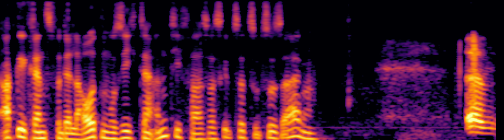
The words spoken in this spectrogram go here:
abgegrenzt von der lauten Musik der Antifas. Was gibt es dazu zu sagen? Ähm,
